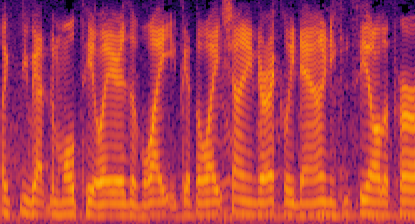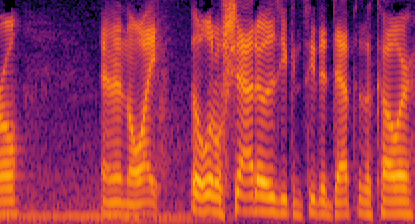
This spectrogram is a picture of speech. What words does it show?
like you've got the multi layers of light. You've got the light shining directly down. You can see all the pearl, and then the light, the little shadows. You can see the depth of the color.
